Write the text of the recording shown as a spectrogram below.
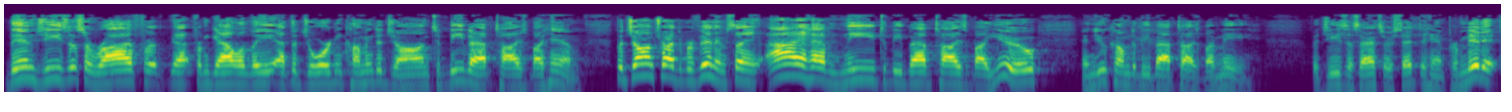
Then Jesus arrived from Galilee at the Jordan coming to John to be baptized by him. But John tried to prevent him saying, I have need to be baptized by you and you come to be baptized by me. But Jesus answered said to him, permit it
